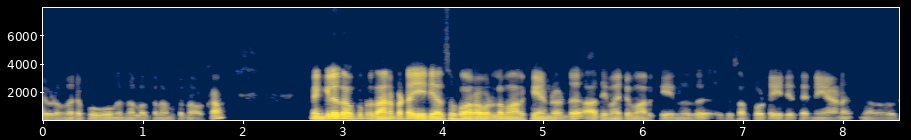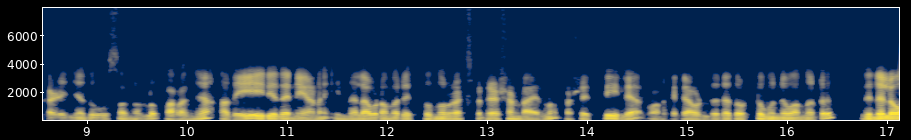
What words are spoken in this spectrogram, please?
എവിടം വരെ പോകും എന്നുള്ളതൊക്കെ നമുക്ക് നോക്കാം. എങ്കിലും നമുക്ക് പ്രധാനപ്പെട്ട ഏരിയാസ് ഫോർ അവറിൽ മാർക്ക് ചെയ്യേണ്ടതുണ്ട്. ആദ്യമായിട്ട് മാർക്ക് ചെയ്യുന്നത് ഒരു സപ്പോർട്ട് ഏരിയ തന്നെയാണ്. നമ്മൾ കഴിഞ്ഞ ദിവസങ്ങളിൽ പറഞ്ഞ അതേ ഏരിയ തന്നെയാണ്. ഇന്നലെ അവിടം വരെ എത്തുന്നൊരു എക്സ്പെക്ടേഷൻ ഉണ്ടായിരുന്നു. പക്ഷെ എത്തിയില്ല. മാർക്കറ്റ് അവിടെ തൊട്ട് മുന്നേ വന്നിട്ട് ഇതിന്റെ ലോ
